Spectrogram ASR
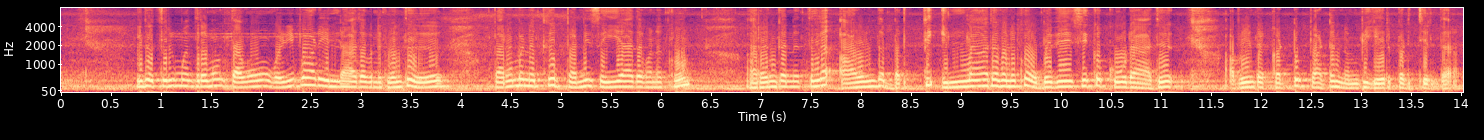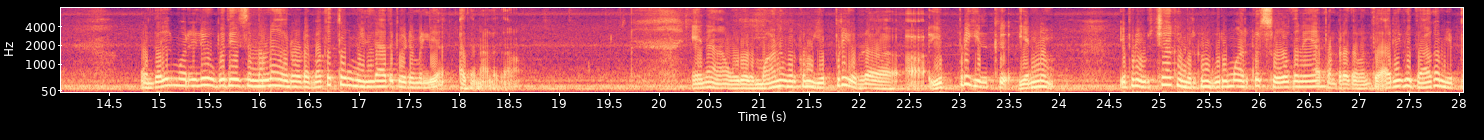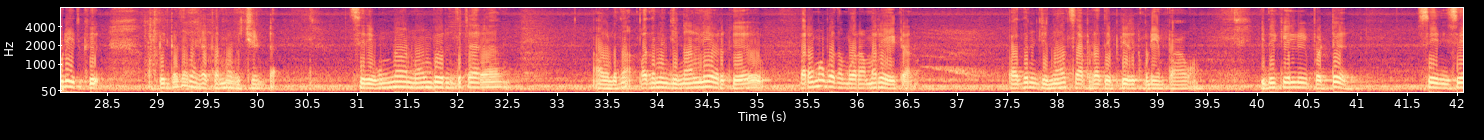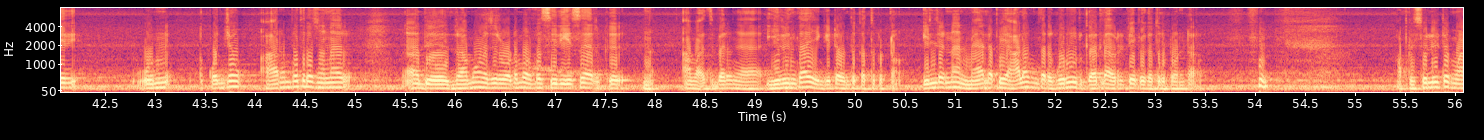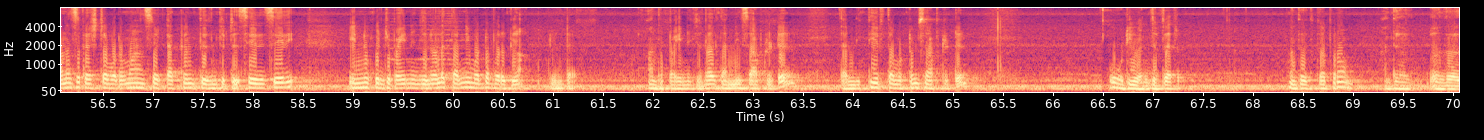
இந்த திருமந்திரமும் தவம் வழிபாடு இல்லாதவனுக்கு வந்து பரமனுக்கு பணி செய்யாதவனுக்கும் அரங்கனத்தில் ஆழ்ந்த பக்தி இல்லாதவனுக்கும் உபதேசிக்க கூடாது அப்படின்ற கட்டுப்பாட்டை நம்பி ஏற்படுத்தியிருந்தார். முதல் முறையிலே உபதேசம் பண்ணால் அதனோட மகத்துவம் இல்லாத போயிடும் இல்லையா? அதனால தான் ஏன்னா ஒரு ஒரு மாணவருக்கும் எப்படி ஒரு எப்படி இருக்குது எண்ணம் எப்படி உற்சாகம் இருக்குன்னு குருமார்கள் சோதனையாக பண்ணுறத வந்து அறிவு தாகம் எப்படி இருக்குது அப்படின்றத வழக்கமாக வச்சுட்டேன் சரி உண்ணா நோன்பு இருந்துட்டாரா? அவ்வளோதான் பதினஞ்சு நாள்லேயே அவருக்கு பரமபதம் போகிற மாதிரி ஆயிட்டான் பதினஞ்சு நாள் சாப்பிடாத எப்படி இருக்க முடியும் பாவம். இதை கேள்விப்பட்டு சரி சரி ஒன்று கொஞ்சம் ஆரம்பத்தில் சொன்னார். அது ராமானுஜர் உடம்பு ரொம்ப சீரியஸாக இருக்குது அவன் அது பாருங்க இருந்தால் என்கிட்ட வந்து கற்றுக்கிட்டோம் இல்லைன்னா மேலே போய் ஆலவந்தர குரு இருக்கார்ல அவர்கிட்டே போய் கற்றுக்கிட்டோன்ட்டான் அப்படி சொல்லிவிட்டு மனசு கஷ்டப்படுமா? சரி டக்குன்னு தெரிஞ்சுட்டு சரி சரி இன்னும் கொஞ்சம் பதினஞ்சு நாளில் தண்ணி மட்டும் பொறுக்கலாம் அப்படின்ட்டு அந்த பதினஞ்சு நாள் தண்ணி சாப்பிட்டுட்டு தண்ணி தீர்த்தம் மட்டும் சாப்பிட்டுட்டு ஓடி வந்துட்டார். வந்ததுக்கப்புறம் அந்த அந்த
